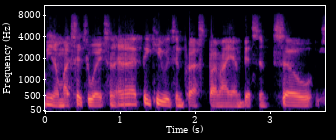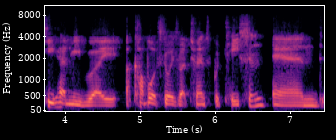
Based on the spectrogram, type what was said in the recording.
you know, my situation. And I think he was impressed by my ambition. So he had me write a couple of stories about transportation and.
